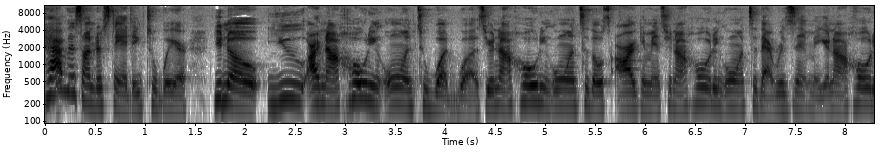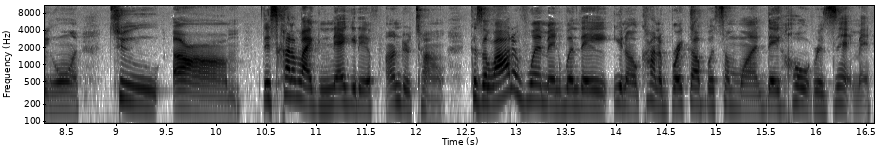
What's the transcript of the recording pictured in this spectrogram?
have this understanding to where you know you are not holding on to what was. You're not holding on to those arguments. You're not holding on to that resentment. You're not holding on to um this kind of like negative undertone. Because a lot of women when they you know kind of break up with someone they hold resentment.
